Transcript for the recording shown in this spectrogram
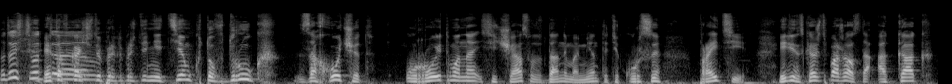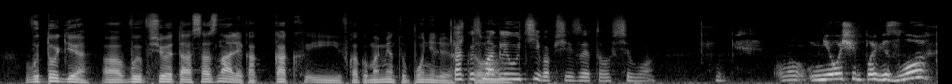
Ну, то есть вот... Это в э, качестве предупреждения тем, кто вдруг захочет у Ройтмана сейчас, вот в данный момент, эти курсы пройти. Ирина, скажите, пожалуйста, а как в итоге а, вы все это осознали? Как, как и в какой момент вы поняли, Как что... вы смогли уйти вообще из этого всего? Ну, мне очень повезло.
